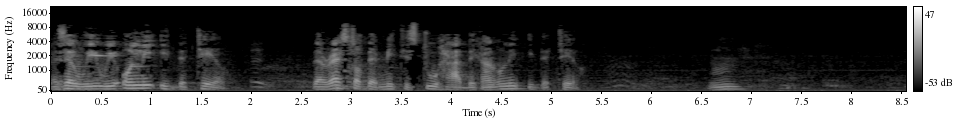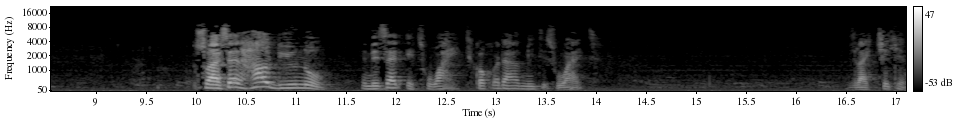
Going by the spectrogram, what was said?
They said, we, we only eat the tail. The rest of the meat is too hard. They can only eat the tail. Mm. So I said, How do you know? And they said it's white. Crocodile meat is white. It's like chicken.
